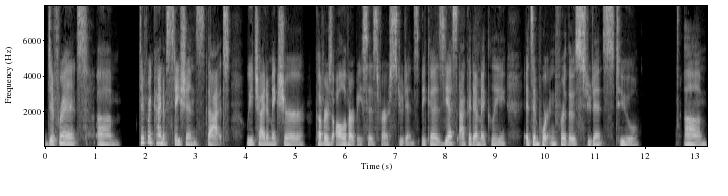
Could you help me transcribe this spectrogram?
different um, different kind of stations that we try to make sure covers all of our bases for our students because yes academically it's important for those students to um,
